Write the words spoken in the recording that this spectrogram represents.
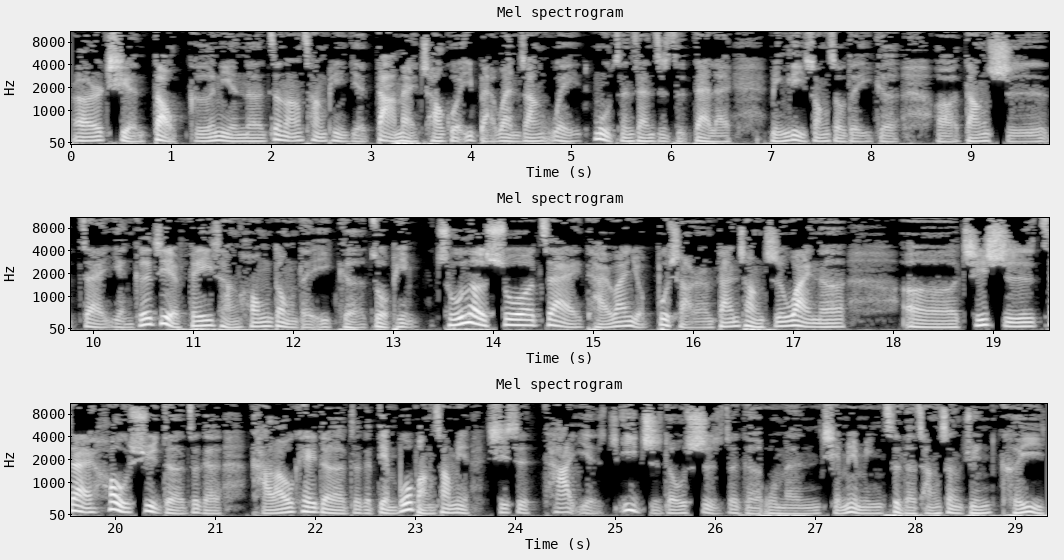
而且到隔年呢，这张唱片也大卖超过一百万张，为木村三之子带来名利双收的一个，呃，当时在演歌界非常轰动的一个作品。除了说在台湾有不少人翻唱之外呢，呃，其实，在后续的这个卡拉 OK 的这个点播榜上面，其实它也一直都是这个我们前面名次的常胜军，可以。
